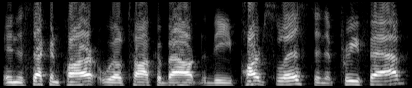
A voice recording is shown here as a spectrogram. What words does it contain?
In the second part, we'll talk about the parts list and the prefab.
